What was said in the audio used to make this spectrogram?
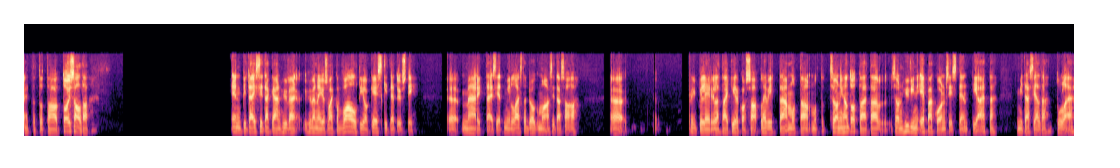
että tota, toisaalta en pitäisi sitäkään hyvä, hyvänä, jos vaikka valtio keskitetysti ö, määrittäisi, että millaista dogmaa sitä saa ö, rippileirillä tai kirkossa levittää, mutta, mutta se on ihan totta, että se on hyvin epäkonsistenttia, että mitä sieltä tulee.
